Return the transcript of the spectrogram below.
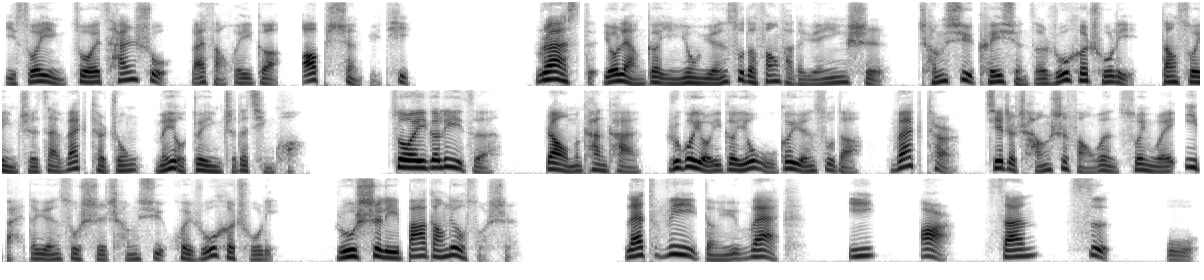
以索引作为参数来返回一个 option 与 t。REST 有两个引用元素的方法的原因是，程序可以选择如何处理当索引值在 vector 中没有对应值的情况。作为一个例子，让我们看看，如果有一个有五个元素的 vector。接着尝试访问索引为一百的元素时，程序会如何处理？如示例八杠六所示：let v 等于 vec 一二三四五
